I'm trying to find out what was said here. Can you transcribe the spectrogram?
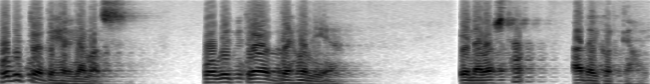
পবিত্র দেহের নামাজ, পবিত্র দেহ নিয়ে এই নামাজটা আদায় করতে হয়।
